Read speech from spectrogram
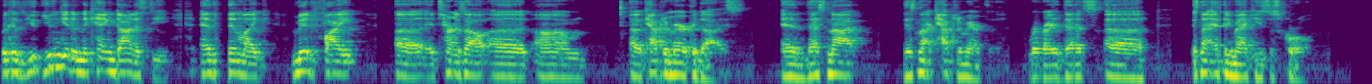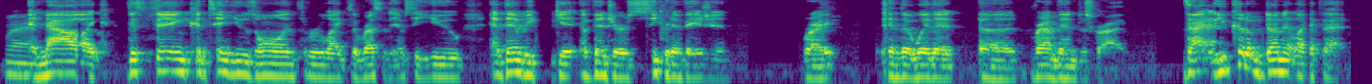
because you, you can get into the Kang Dynasty, and then like mid fight, uh, it turns out uh, um, uh, Captain America dies, and that's not that's not Captain America, right? That's uh, it's not Anthony Mackie, it's a Skrull. Right. and now like this thing continues on through like the rest of the MCU, and then we get Avengers: Secret Invasion, right? In the way that uh, Ramdan described, that you could have done it like that,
